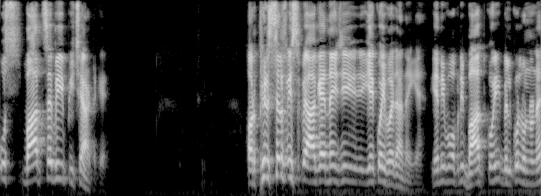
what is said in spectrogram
اس بات سے بھی پیچھے ہٹ گئے۔ اور پھر صرف اس پہ آ گئے نہیں جی یہ کوئی وجہ نہیں ہے۔ یعنی وہ اپنی بات کو ہی بالکل انہوں نے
